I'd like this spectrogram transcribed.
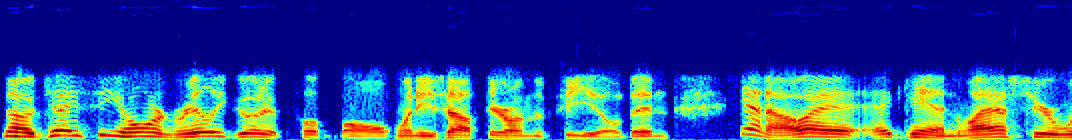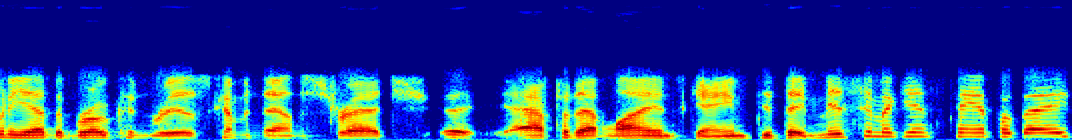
no, Jaycee Horn really good at football when he's out there on the field. And, you know, I, again, last year when he had the broken wrist coming down the stretch uh, after that Lions game, did they miss him against Tampa Bay?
